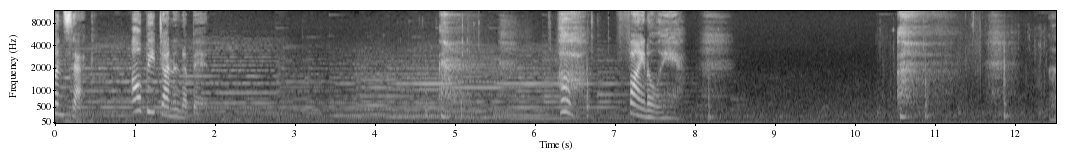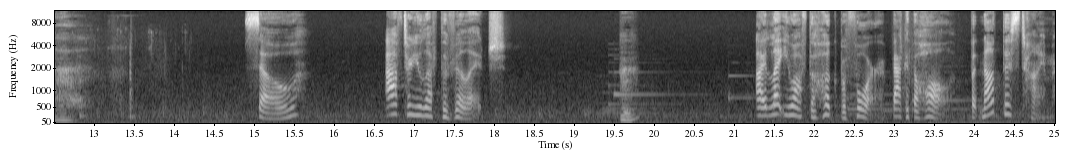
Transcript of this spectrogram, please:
One sec. I'll be done in a bit. Finally. So, after you left the village, Hmm? I let you off the hook before, back at the hall, but not this time.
